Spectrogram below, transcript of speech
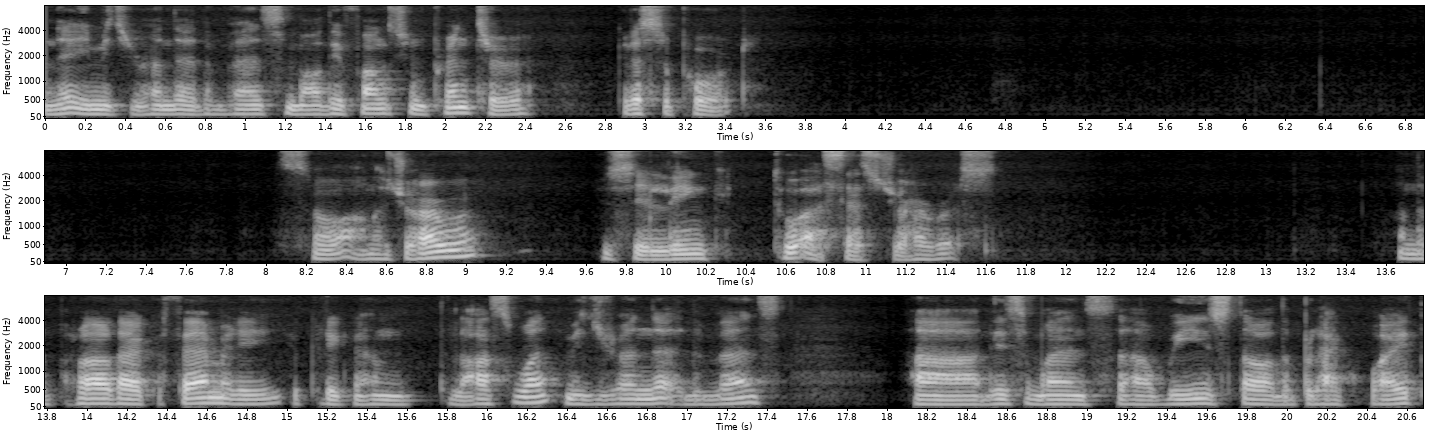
and the image runner advanced multifunction printer get support. So on the driver, you see link to access drivers. On the product family, you click on the last one, image runner advanced. Uh, this one's uh, we install the black white,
